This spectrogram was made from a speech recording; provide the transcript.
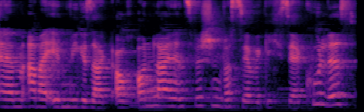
Ähm, aber eben wie gesagt auch online inzwischen, was ja wirklich sehr cool ist.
